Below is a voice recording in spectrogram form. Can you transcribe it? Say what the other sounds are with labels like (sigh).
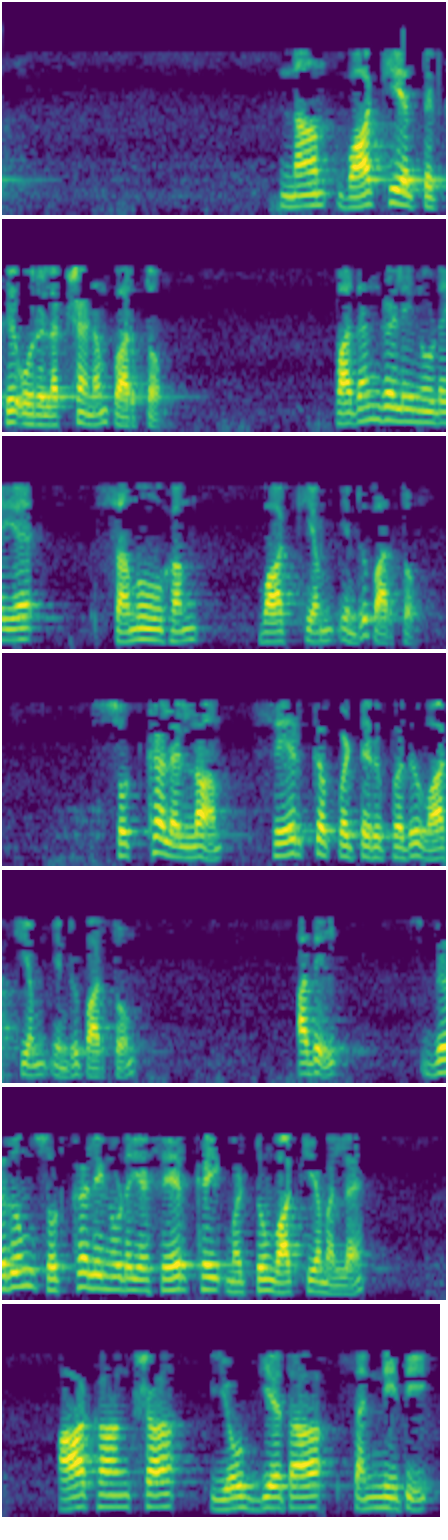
நாம் வாக்கியத்திற்கு ஒரு லட்சணம் பார்த்தோம். பதங்களினுடைய சமூகம் வாக்கியம் என்று பார்த்தோம். சொற்கள் எல்லாம் சேர்க்கப்பட்டிருப்பது வாக்கியம் என்று பார்த்தோம். அதில் வெறும் சொற்களினுடைய சேர்க்கை மட்டும் வாக்கியம் அல்ல. ஆகாங்ஷா யோக்கியதா சந்நிதி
